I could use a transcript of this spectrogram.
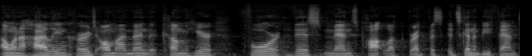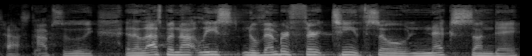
I want to highly encourage all my men to come here for this men's potluck breakfast. It's going to be fantastic. Absolutely. And then last but not least, November 13th, so next Sunday,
